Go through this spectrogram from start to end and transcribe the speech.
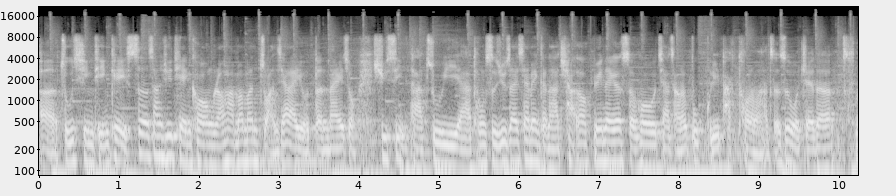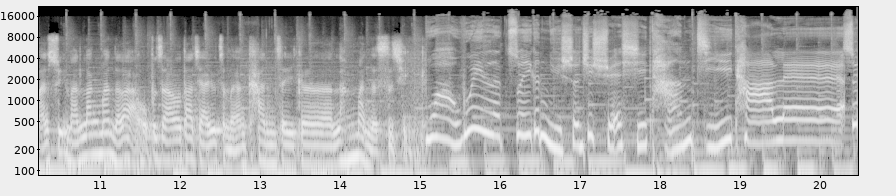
呃竹蜻蜓可以射上去天空，然后它慢慢转下来有灯那一种，去吸引她注意啊，同时就在下面跟她 chat 咯，因为那个时候家长都不鼓励拍拖了嘛，这是我觉得蛮碎蛮浪漫的啦，我不知道大家又怎么样看这个浪漫的事情。哇，为了追一个女生去学习弹吉他嘞！最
